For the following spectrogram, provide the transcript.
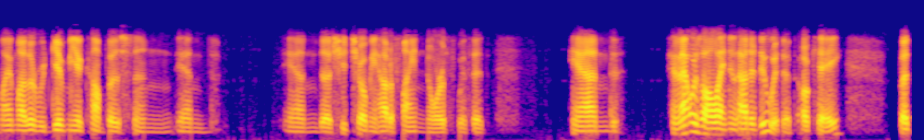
my mother would give me a compass, and and and uh, she'd show me how to find north with it, and and that was all I knew how to do with it. Okay, but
